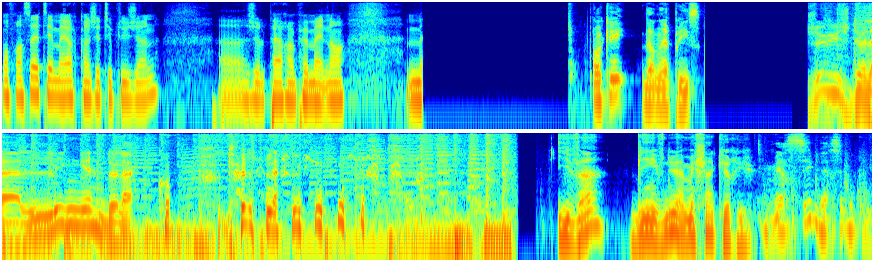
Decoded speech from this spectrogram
Mon français était meilleur quand j'étais plus jeune. Euh, je le perds un peu maintenant. OK, dernière prise. Juge de la ligne de la coupe de la ligne. Yvan, bienvenue à Méchant Curieux. Merci, merci beaucoup.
